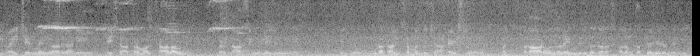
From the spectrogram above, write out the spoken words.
ఈ వైస్ చైర్మన్ గారు కానీ చేసిన అక్రమాలు చాలా ఉన్నాయి. ఇక్కడ నార్సింగ్ విలేజ్ ఊడకాలకి సంబంధించిన హైట్స్లో పద్ పదహారు వందల ఎనిమిది గజాల స్థలం కబ్జా చేయడం జరిగింది.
